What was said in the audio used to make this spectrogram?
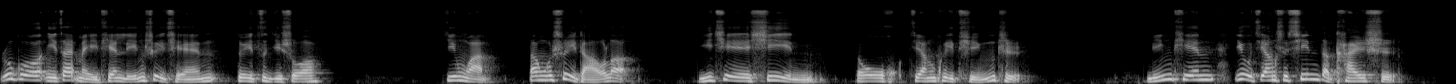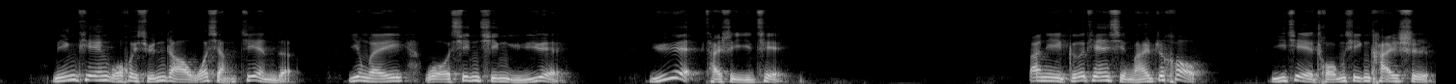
如果你在每天临睡前对自己说：“今晚当我睡着了，一切吸引都将会停止。明天又将是新的开始。明天我会寻找我想见的，因为我心情愉悦，愉悦才是一切。”当你隔天醒来之后，一切重新开始，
